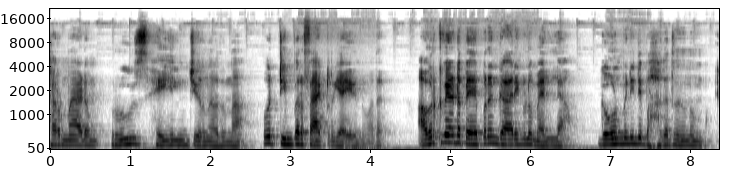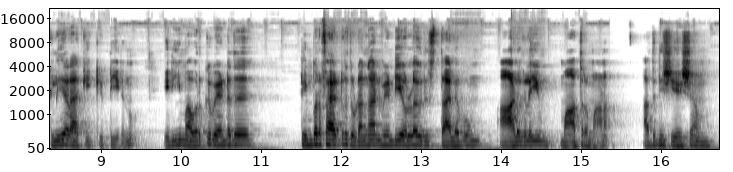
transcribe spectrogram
ഹെർമാഡും റൂസ് ഹെയിലും ചേർന്ന് നടത്തുന്ന ഒരു ടിമ്പർ ഫാക്ടറി ആയിരുന്നു അത്. അവർക്ക് വേണ്ട പേപ്പറും കാര്യങ്ങളും എല്ലാം ഗവൺമെന്റിന്റെ ഭാഗത്തു നിന്നും ക്ലിയറാക്കി കിട്ടിയിരുന്നു. ഇനിയും അവർക്ക് വേണ്ടത് ടിമ്പർ ഫാക്ടറി തുടങ്ങാൻ വേണ്ടിയുള്ള ഒരു സ്ഥലവും ആളുകളെയും മാത്രമാണ്. അതിനുശേഷം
